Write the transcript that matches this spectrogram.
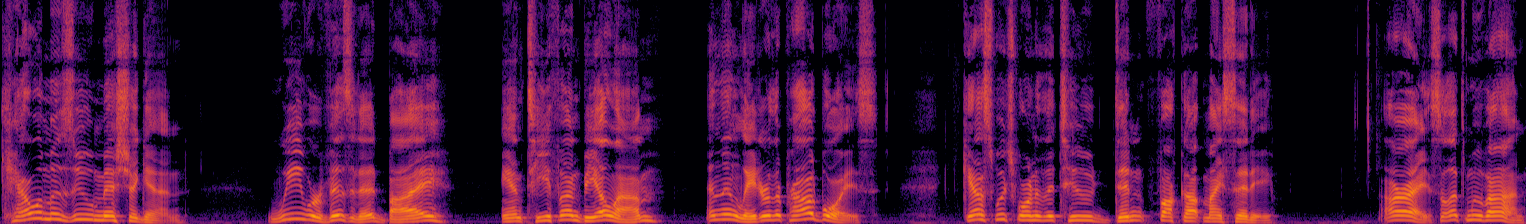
Kalamazoo, Michigan, we were visited by Antifa and BLM, and then later the Proud Boys. Guess which one of the two didn't fuck up my city? Alright, so let's move on.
